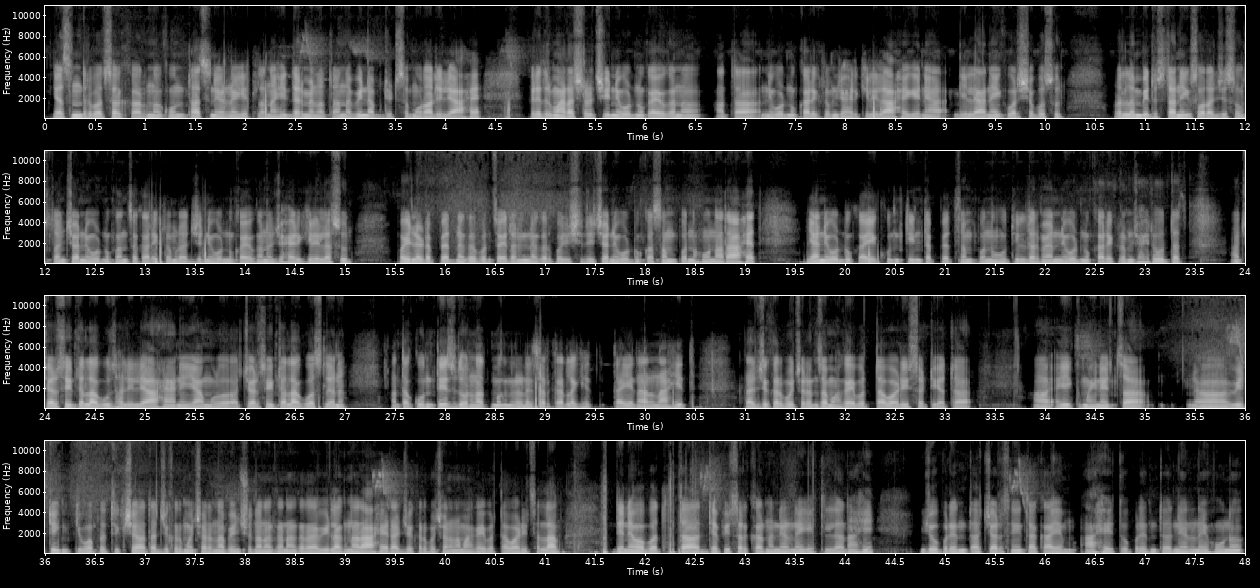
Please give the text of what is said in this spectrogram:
या संदर्भात सरकारनं कोणताच निर्णय घेतला नाही. दरम्यान आता नवीन अपडेट समोर आलेले आहे. खरे तर महाराष्ट्राची निवडणूक आयोगानं आता निवडणूक कार्यक्रम जाहीर केलेला आहे. गेल्या गेल्या अनेक वर्षापासून प्रलंबित स्थानिक स्वराज्य संस्थांच्या निवडणुकांचा कार्यक्रम राज्य निवडणूक आयोगानं जाहीर केलेला असून पहिल्या टप्प्यात नगरपंचायत आणि नगर परिषदेच्या निवडणुका संपन्न होणार आहेत. या निवडणुका एकूण तीन टप्प्यात संपन्न होतील. दरम्यान निवडणूक कार्यक्रम जाहीर होताच आचारसंहिता लागू झालेली आहे आणि यामुळं आचारसंहिता लागू असल्यानं आता कोणतेच धोरणात्मक निर्णय सरकारला घेता येणार नाहीत. राज्य कर्मचाऱ्यांचा महागाई भत्ता वाढीसाठी आता एक महिन्याचा वेटिंग किंवा प्रतीक्षा राज्य कर्मचाऱ्यांना पेन्शनधारकांना करावी लागणार आहे. राज्य कर्मचाऱ्यांना महागाई भत्ता वाढीचा लाभ देण्याबाबत आता अद्याप सरकारनं निर्णय घेतलेला नाही. जोपर्यंत आचारसंहिता कायम आहे तोपर्यंत निर्णय होणं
